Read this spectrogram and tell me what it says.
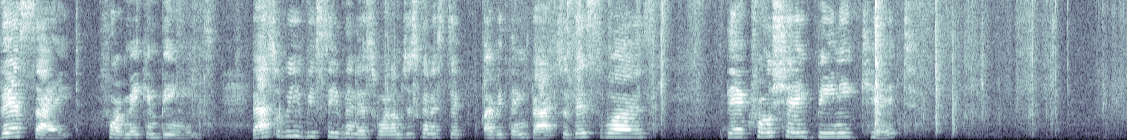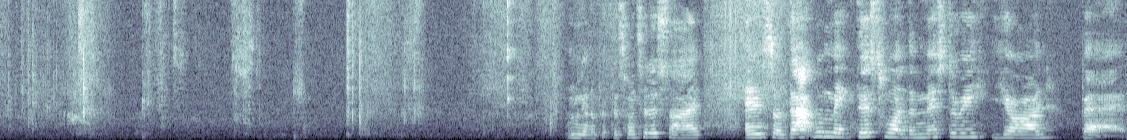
their site for making beanies. That's what we received in this one. I'm just going to stick everything back. So this was their crochet beanie kit. I'm going to put this one to the side. And so that will make this one the mystery yarn bag.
